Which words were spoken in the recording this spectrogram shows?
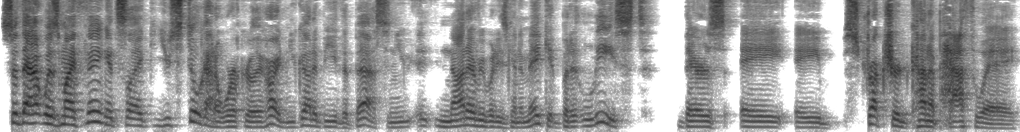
so that was my thing. It's like you still got to work really hard and you got to be the best and you not everybody's going to make it but at least there's a a structured kind of pathway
